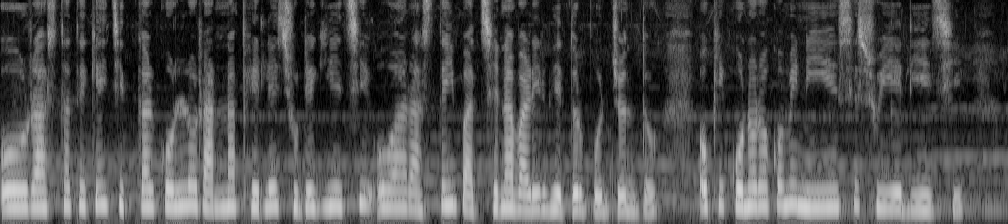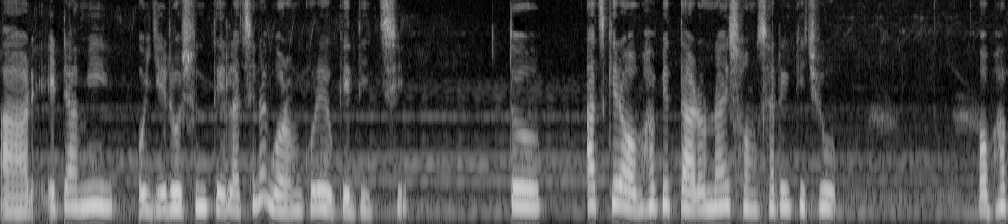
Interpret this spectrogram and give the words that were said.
ও রাস্তা থেকেই চিৎকার করল, রান্না ফেলে ছুটে গিয়েছি, ও আর আসতেই পারছে না বাড়ির ভেতর পর্যন্ত। ওকে কোনো রকমে নিয়ে এসে শুইয়ে দিয়েছি। আর এটা আমি ওই যে রসুন তেল আছে না, গরম করে ওকে দিচ্ছি। তো আজকের অভাবের তাড়নায় সংসারের কিছু অভাব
